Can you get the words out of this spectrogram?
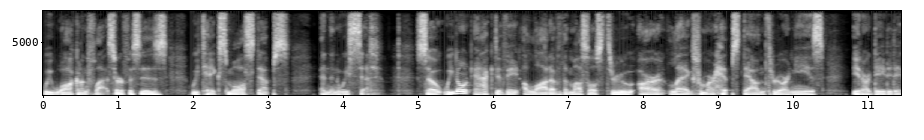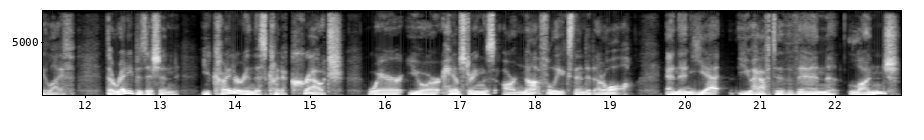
we walk on flat surfaces, we take small steps, and then we sit. So we don't activate a lot of the muscles through our legs from our hips down through our knees in our day to day life. The ready position, you kind of are in this kind of crouch where your hamstrings are not fully extended at all. And then yet you have to then lunge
